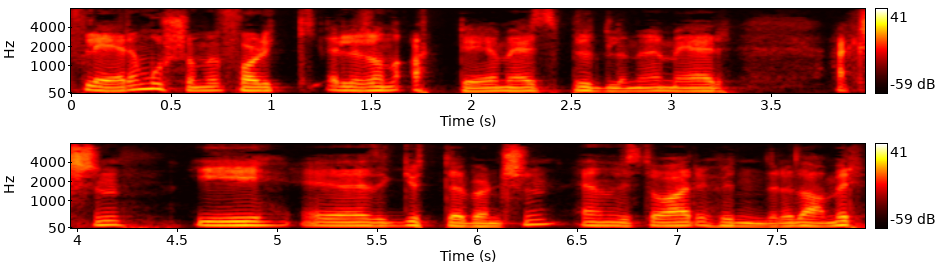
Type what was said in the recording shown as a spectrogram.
flere morsomme folk, eller sånn artige, mer sprudlende, mer action i eh, guttebunchen enn hvis du har 100 damer.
